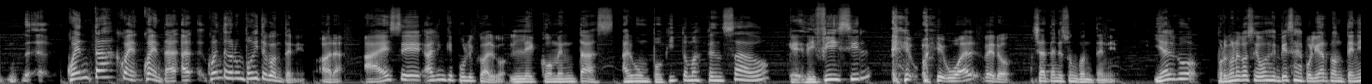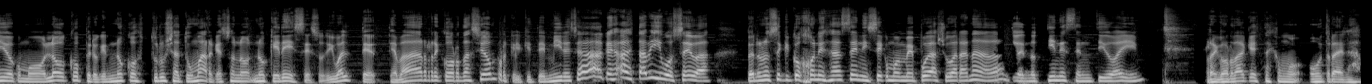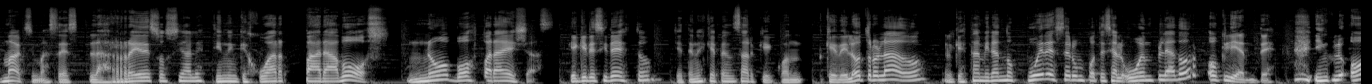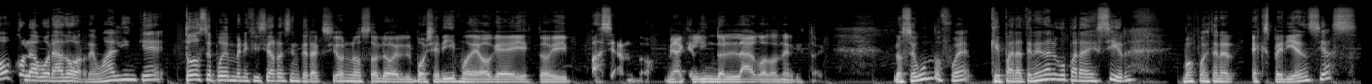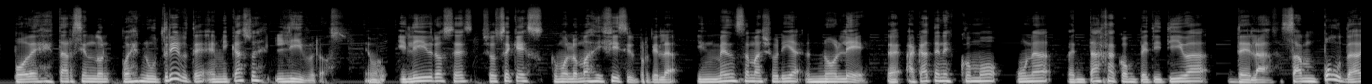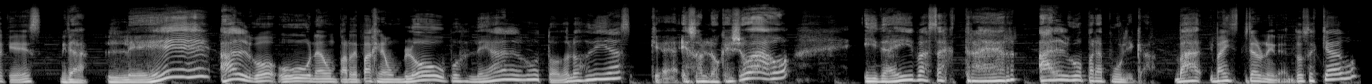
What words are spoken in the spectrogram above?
cuenta, cuen- cuenta, cuenta con un poquito de contenido. Ahora, a ese alguien que publicó algo, le comentás algo un poquito más pensado, que es difícil, igual, pero ya tenés un contenido. Y algo, porque una cosa que vos empiezas a publicar contenido como loco, pero que no construya tu marca, eso no, no querés eso. Igual te, te va a dar recordación porque el que te mire dice, ah, que- ah, está vivo Seba, pero no sé qué cojones hace ni sé cómo me puede ayudar a nada, entonces no tiene sentido ahí. Recordá que esta es como otra de las máximas, es las redes sociales tienen que jugar para vos, no vos para ellas. ¿Qué quiere decir esto? Que tenés que pensar que, cuan- que del otro lado, el que está mirando puede ser un potencial o empleador o cliente, inclu- o colaborador, digamos, alguien que todos se pueden beneficiar de esa interacción, no solo el boyerismo de, ok, estoy paseando, mira qué lindo el lago donde estoy. Lo segundo fue que para tener algo para decir, vos podés tener experiencias, podés estar siendo, podés nutrirte, en mi caso es libros. Y libros es, yo sé que es como lo más difícil porque la inmensa mayoría no lee. Eh, Acá tenés como una ventaja competitiva de la zamputa que es, mira, lee algo, una, un par de páginas, un blog, pues lee algo todos los días, que eso es lo que yo hago, y de ahí vas a extraer algo para publicar. Va, va a inspirar una idea. Entonces, ¿qué hago?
